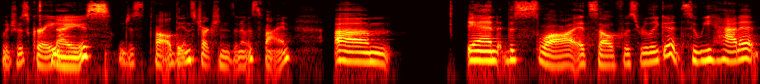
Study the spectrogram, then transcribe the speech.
which was great. Nice. just followed the instructions and it was fine. Um, and the slaw itself was really good. So we had it.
